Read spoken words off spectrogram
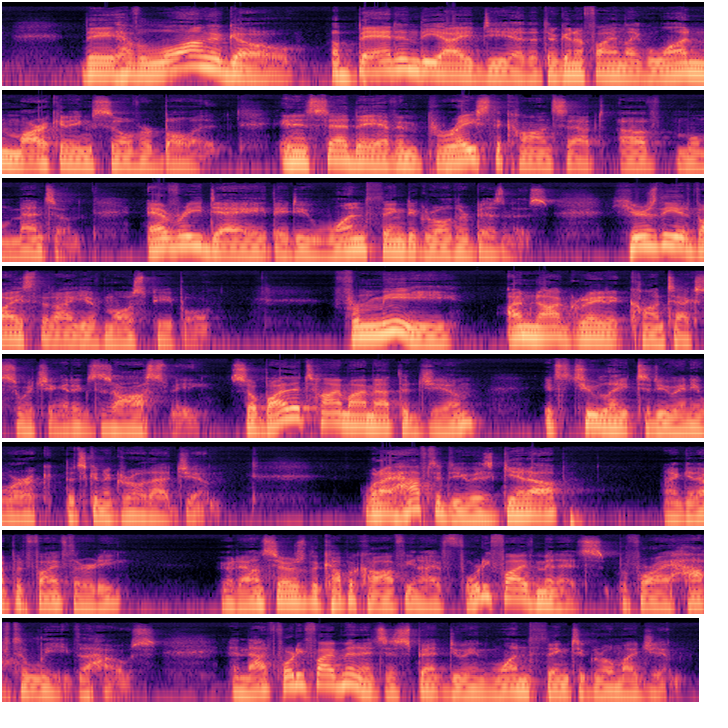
they have long ago abandoned the idea that they're going to find like one marketing silver bullet. And instead, they have embraced the concept of momentum. Every day they do one thing to grow their business. Here's the advice that I give most people. For me, I'm not great at context switching. It exhausts me. So by the time I'm at the gym, it's too late to do any work that's going to grow that gym. What I have to do is get up. I get up at 5:30, go downstairs with a cup of coffee, and I have 45 minutes before I have to leave the house. And that 45 minutes is spent doing one thing to grow my gym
